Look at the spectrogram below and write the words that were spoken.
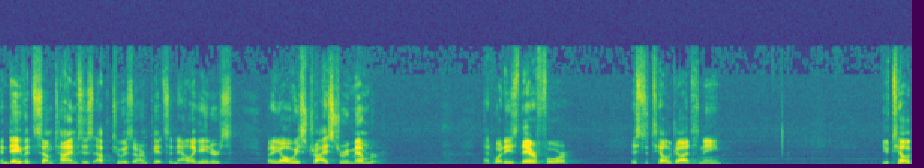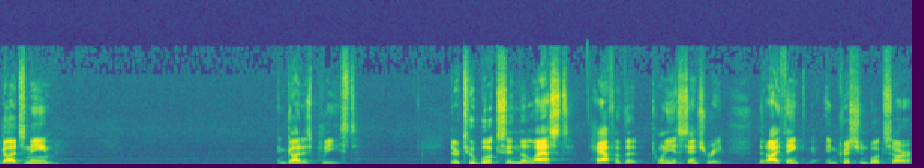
And David sometimes is up to his armpits in alligators, but he always tries to remember that what he's there for is to tell God's name. You tell God's name, and God is pleased. There are two books in the last half of the 20th century that I think in Christian books are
